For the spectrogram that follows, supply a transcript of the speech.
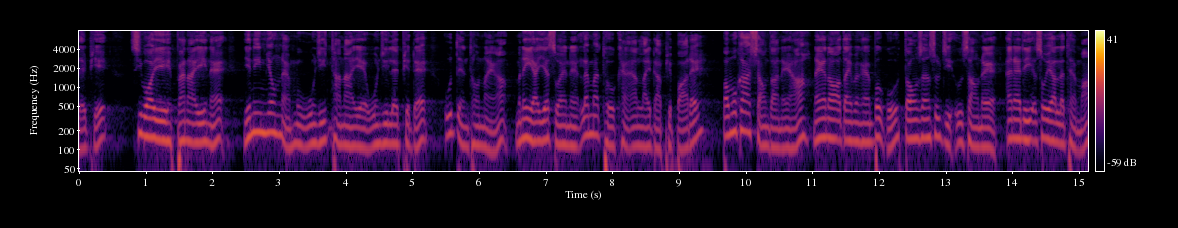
လည်းဖြစ်စီးပွားရေးဗဏ္ဍာရေးနဲ့ယင်းနှမြုံနှံမှုဝန်ကြီးဌာနရဲ့ဝန်ကြီးလည်းဖြစ်တဲ့ဦးတင်ထွန်းနိုင်ကမနေ့ကရက်စွဲနဲ့လက်မှတ်ထိုးခန့်အပ်လိုက်တာဖြစ်ပါတယ်။ ပမုခရှောင်းတာနယ်ဟာနိုင်ငံတော်အတိုင်ပင်ခံပုဂ္ဂိုလ်တောင်ဆန်းစုကြည်ဦးဆောင်တဲ့ NLD အစိုးရလက်ထက်မှာ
